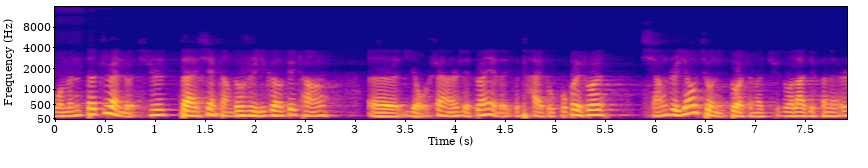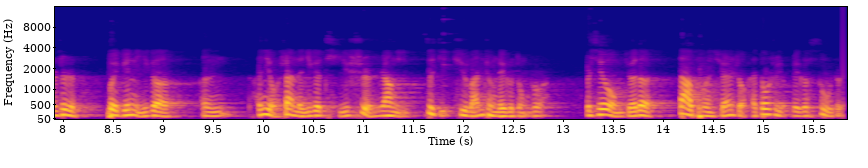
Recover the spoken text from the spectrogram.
我们的志愿者其实在现场都是一个非常呃友善而且专业的一个态度，不会说强制要求你做什么去做垃圾分类，而是会给你一个很很友善的一个提示，让你自己去完成这个动作。而且我们觉得大部分选手还都是有这个素质，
